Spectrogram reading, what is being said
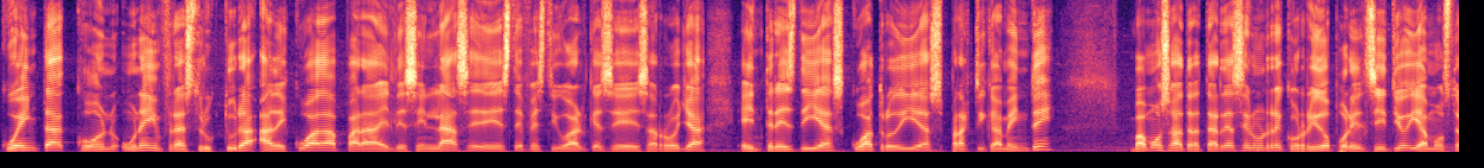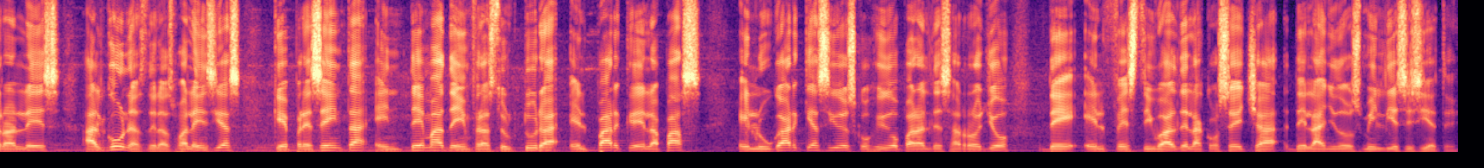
cuenta con una infraestructura adecuada para el desenlace de este festival que se desarrolla en tres días, cuatro días prácticamente. Vamos a tratar de hacer un recorrido por el sitio y a mostrarles algunas de las falencias que presenta en temas de infraestructura el Parque de la Paz, el lugar que ha sido escogido para el desarrollo del Festival de la Cosecha del año 2017.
